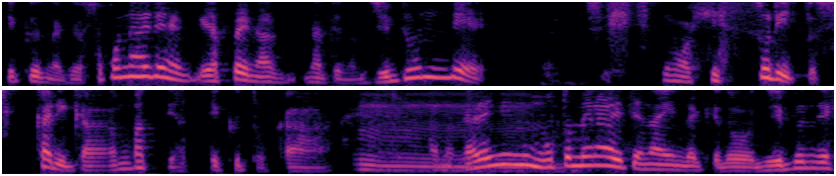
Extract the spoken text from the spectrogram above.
ていくんだけど、そこの間にやっぱりなんなんていうの、自分でしもうひっそりとしっかり頑張ってやっていくとか、うんあの誰にも求められてないんだけど、自分で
